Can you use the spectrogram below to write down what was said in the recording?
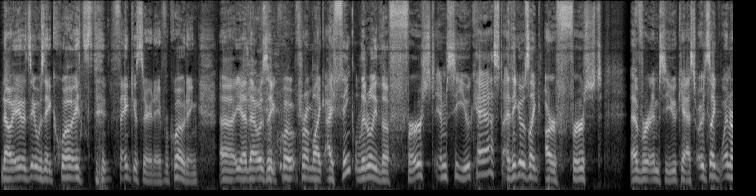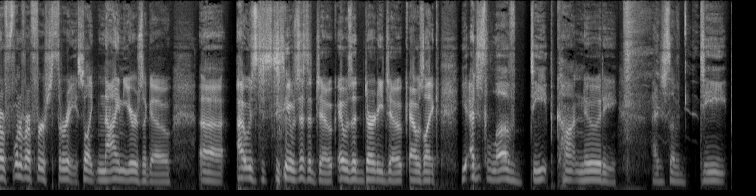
No, it was, it was a quote. It's, thank you, Sarah Day, for quoting. Uh, yeah, that was a quote from like I think literally the first MCU cast. I think it was like our first ever MCU cast, or it's like one of one of our first three. So like nine years ago, uh, I was just it was just a joke. It was a dirty joke. I was like, yeah, I just love deep continuity. I just love deep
